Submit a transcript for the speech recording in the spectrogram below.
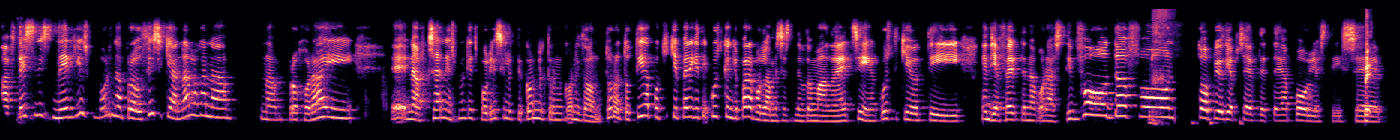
Αυτές είναι οι συνέργειες που μπορεί να προωθήσει και ανάλογα να, να προχωράει, ε, να αυξάνει ας πούμε και τις πωλήσεις ηλεκτρικών ηλεκτρονικών ειδών. Τώρα το τι από εκεί και πέρα, γιατί ακούστηκαν και πάρα πολλά μέσα στην εβδομάδα, έτσι. Ακούστηκε ότι ενδιαφέρεται να αγοράσει τη Vodafone, το οποίο διαψεύδεται από όλες τις ε,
